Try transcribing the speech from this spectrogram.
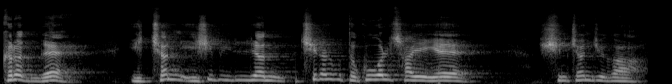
그런데 2021년 7월부터 9월 사이에 신천지가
